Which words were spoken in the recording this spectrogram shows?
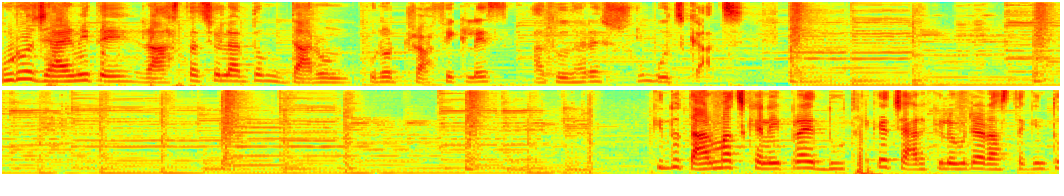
পুরো জার্নিতে রাস্তা ছিল একদম দারুণ, পুরো ট্রাফিক লেস আর দুধারে সবুজ গাছ। কিন্তু তার মাঝখানে প্রায় দু থেকে চার কিলোমিটার রাস্তা কিন্তু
